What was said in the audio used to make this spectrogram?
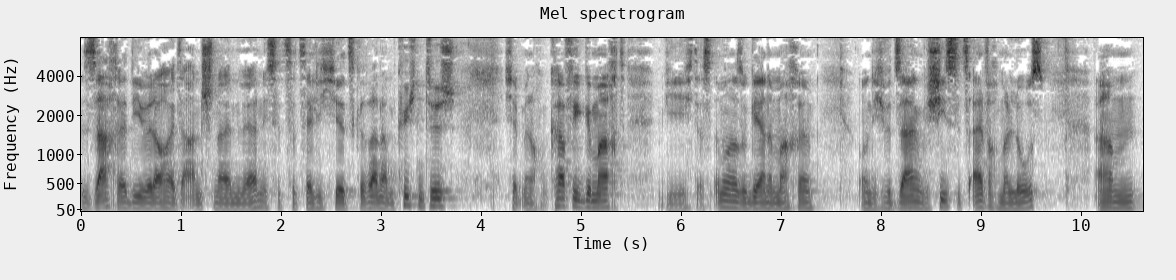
Sache, die wir da heute anschneiden werden. Ich sitze tatsächlich hier jetzt gerade am Küchentisch. Ich habe mir noch einen Kaffee gemacht, wie ich das immer so gerne mache. Und ich würde sagen, wir schießen jetzt einfach mal los. Ähm,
